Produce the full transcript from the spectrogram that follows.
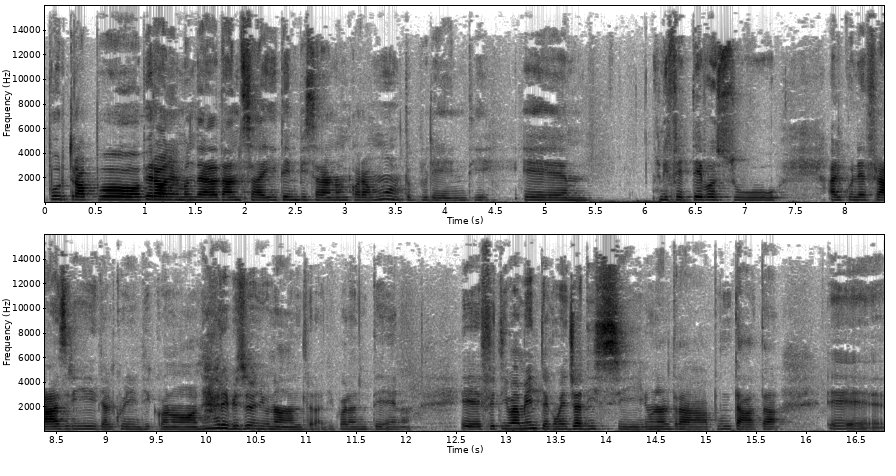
Purtroppo però nel mondo della danza i tempi saranno ancora molto più lenti e mm, riflettevo su alcune frasi di alcuni dicono ne avrei bisogno di un'altra, di quarantena e effettivamente, come già dissi in un'altra puntata, eh,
